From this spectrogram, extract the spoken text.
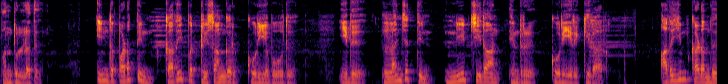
வந்துள்ளது. இந்த படத்தின் கதை பற்றி சங்கர் கூறியபோது இது லஞ்சத்தின் நீட்சிதான் என்று கூறியிருக்கிறார். அதையும் கடந்து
